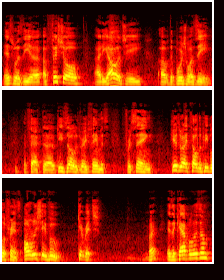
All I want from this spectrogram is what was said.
This was the uh, official ideology of the bourgeoisie. In fact, uh, Guizot is very famous for saying, "Here's what I tell the people of France: Enrichez-vous, get rich." Right? Is it capitalism?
